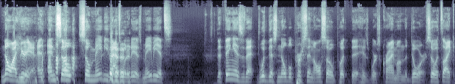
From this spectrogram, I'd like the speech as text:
No, I hear Yeah. you, and and so so maybe that's what it is. Maybe it's the thing is that would this noble person also put the, his worst crime on the door? So it's like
